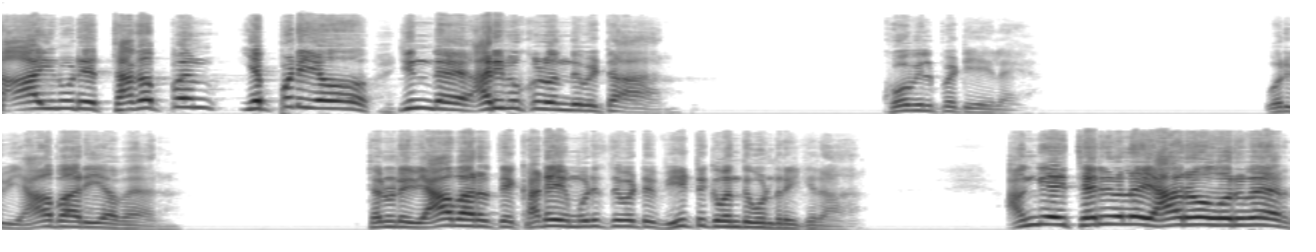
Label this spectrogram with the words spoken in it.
தாயினுடைய தகப்பன் எப்படியோ இந்த அறிவுக்குள் வந்து விட்டார். கோவில்பட்டியில ஒரு வியாபாரி அவர் தன்னுடைய வியாபாரத்தை கடையை முடித்துவிட்டு வீட்டுக்கு வந்து கொண்டிருக்கிறார். அங்கே தெருவில் யாரோ ஒருவர்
